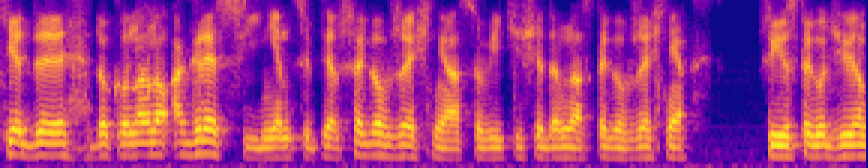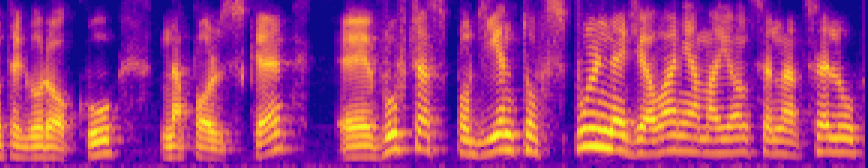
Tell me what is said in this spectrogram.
kiedy dokonano agresji Niemcy 1 września, a Sowieci 17 września 1939 roku na Polskę, e, wówczas podjęto wspólne działania mające na celu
